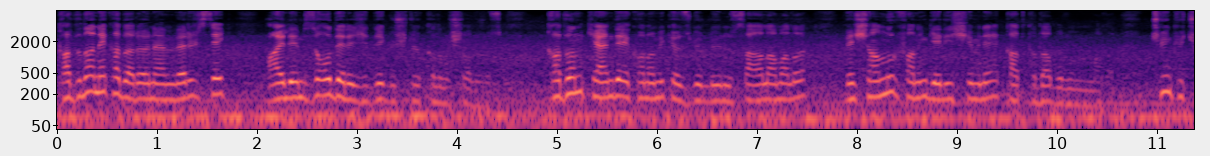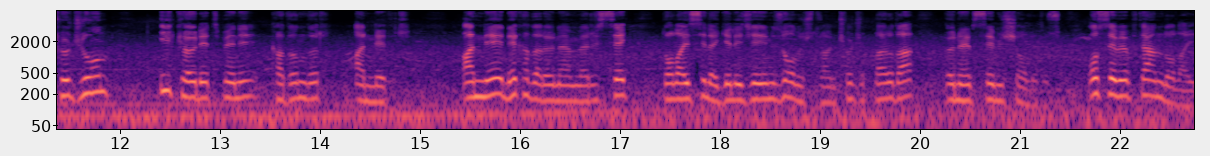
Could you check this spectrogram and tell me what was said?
Kadına ne kadar önem verirsek ailemizi o derecede güçlü kılmış oluruz. Kadın kendi ekonomik özgürlüğünü sağlamalı ve Şanlıurfa'nın gelişimine katkıda bulunmalı. Çünkü çocuğun ilk öğretmeni kadındır, annedir. Anneye ne kadar önem verirsek dolayısıyla geleceğimizi oluşturan çocukları da önemsemiş oluruz. O sebepten dolayı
